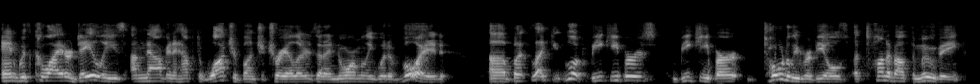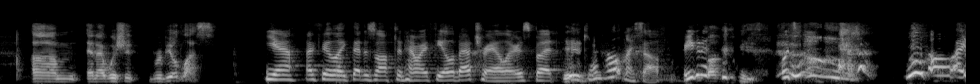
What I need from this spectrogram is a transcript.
and with Collider dailies, I'm now gonna have to watch a bunch of trailers that I normally would avoid. Uh, but like, look, Beekeepers, Beekeeper totally reveals a ton about the movie, um, and I wish it revealed less. Yeah, I feel like that is often how I feel about trailers, but I can't help myself. Are you gonna? What's? Oh, I,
